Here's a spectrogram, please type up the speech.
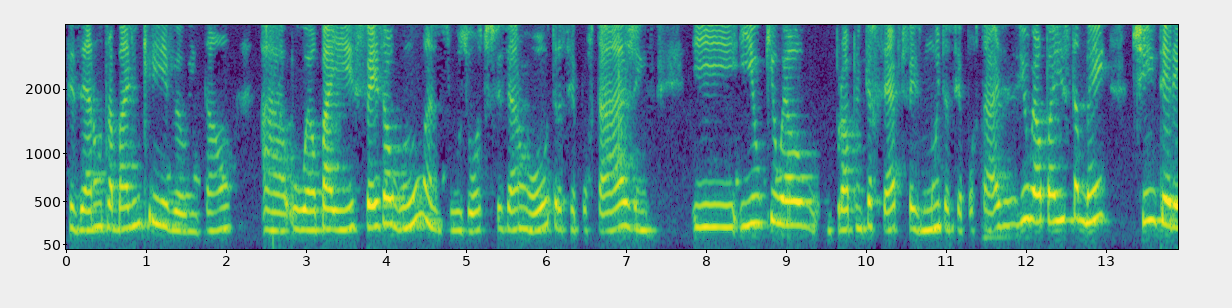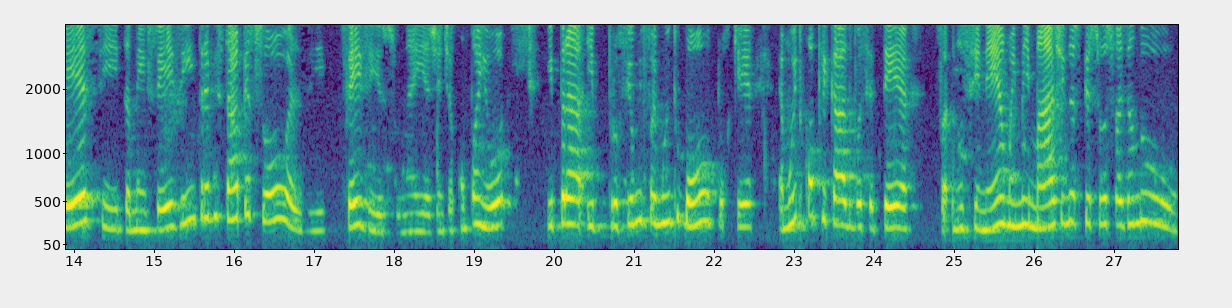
fizeram um trabalho incrível. Então, a, o El País fez algumas, os outros fizeram outras reportagens, e, e, o que o El, o próprio Intercept fez muitas reportagens, e o El País também tinha interesse e também fez em entrevistar pessoas, e fez isso, né? e a gente acompanhou. E para e o filme foi muito bom, porque é muito complicado você ter no cinema uma imagem das pessoas fazendo,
